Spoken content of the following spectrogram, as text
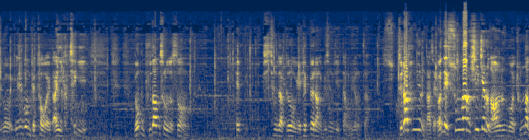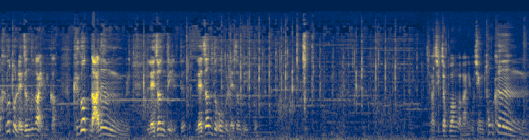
이거 일본 배 타고 가야겠다. 아니 갑자기 너무 부담스러워졌어. 햇, 시청자 끌어오게 햇볕랑 미성지 일단 올려놓자. 수- 드랍 확률은 낮아요. 근데 순간 실제로 나오는 거 존나 그것도 레전드가 아닙니까? 그것 나름 레전드일 듯? 레전드 오브 레전드일 듯? 제가 직접 구한 건 아니고 지금 통큰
